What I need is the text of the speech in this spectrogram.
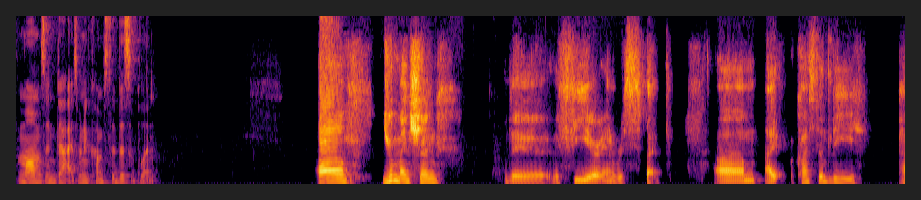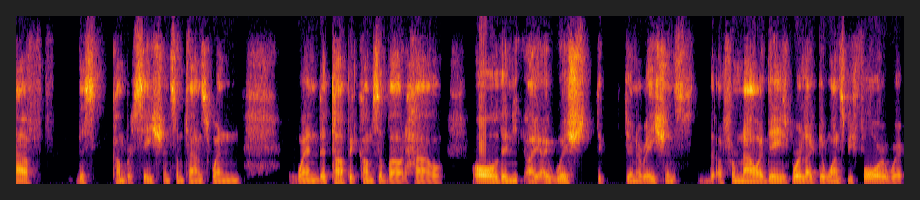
moms and dads when it comes to discipline? Um, you mentioned the the fear and respect. Um, I constantly have this conversation sometimes when when the topic comes about how oh then I, I wish the generations from nowadays were like the ones before where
